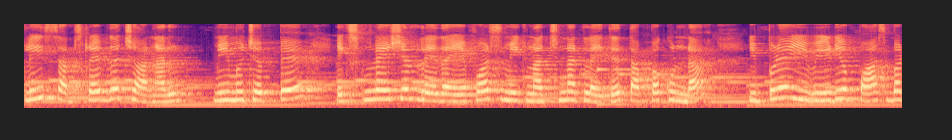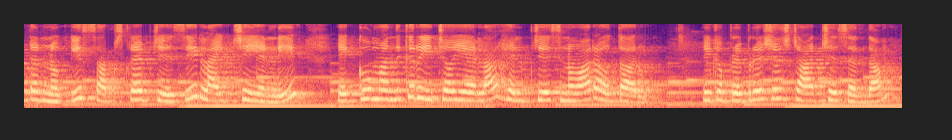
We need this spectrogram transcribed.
Please subscribe the channel. మేము చెప్పే ఎక్స్ప్లెనేషన్ లేదా ఎఫర్ట్స్ మీకు నచ్చినట్లయితే తప్పకుండా ఇప్పుడే ఈ వీడియో పాస్ బటన్ నొక్కి సబ్స్క్రైబ్ చేసి లైక్ చేయండి. ఎక్కువ మందికి రీచ్ అయ్యేలా హెల్ప్ చేసిన వారు అవుతారు. ఇక ప్రిపరేషన్ స్టార్ట్ చేసేద్దాం.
